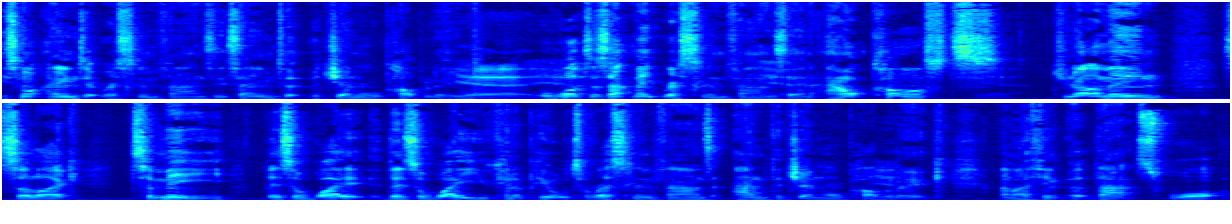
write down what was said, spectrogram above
it's not aimed at wrestling fans, it's aimed at the general public. Yeah, Well, yeah. what does that make wrestling fans Yeah. then? Outcasts? Yeah. Do you know what I mean? So like to me, there's a way there's a way you can appeal to wrestling fans and the general public, and I think that that's what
